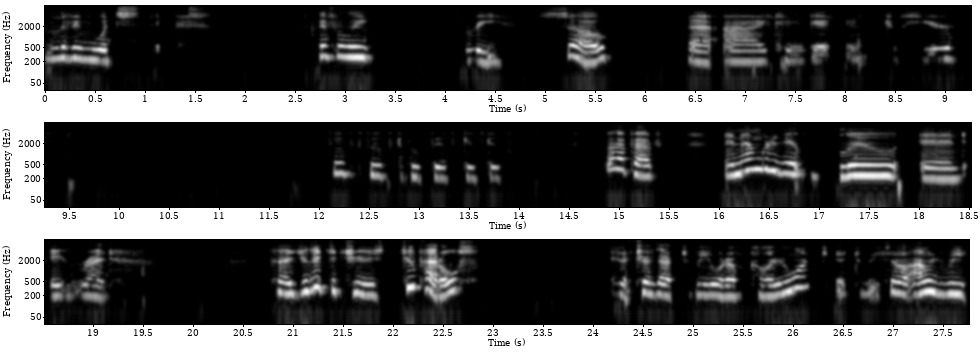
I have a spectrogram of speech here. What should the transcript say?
living wood sticks. Specifically three. So that I can get into here. Boop boop boop boop doop doop. Fire pouch. And I'm gonna get blue and a red. Cause you get to choose two petals and it turns out to be whatever color you want it to be. So I'm going to be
